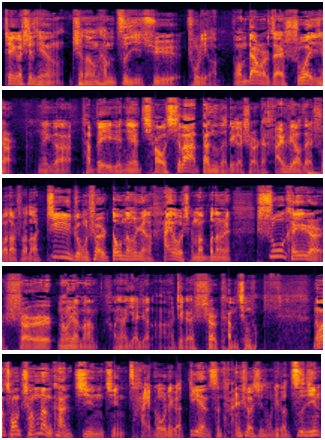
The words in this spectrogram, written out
这个事情只能他们自己去处理了。我们待会儿再说一下。那个他被人家撬希腊单子的这个事儿，这还是要再说道说道。这种事儿都能忍，还有什么不能忍？书可以忍，婶儿能忍吗？好像也忍了啊。这个事儿看不清楚。那么从成本看，仅仅采购这个电磁弹射系统这个资金，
